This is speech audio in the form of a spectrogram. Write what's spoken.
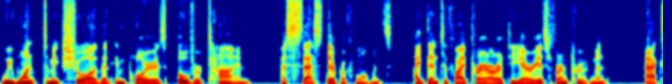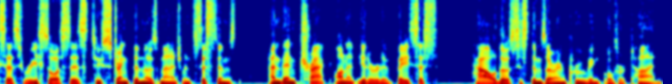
we want to make sure that employers over time assess their performance, identify priority areas for improvement, access resources to strengthen those management systems, and then track on an iterative basis how those systems are improving over time.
